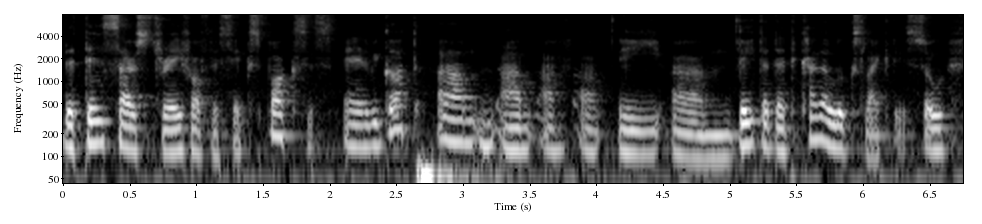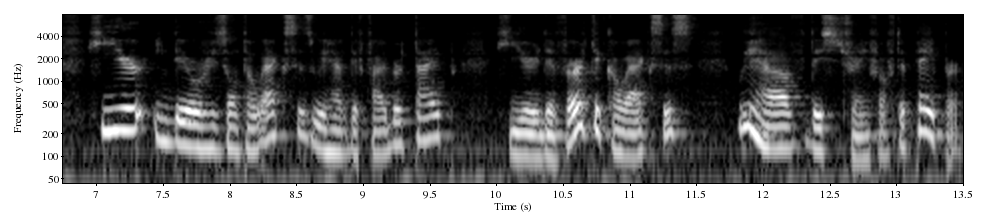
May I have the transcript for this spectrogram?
the tensile strength of the six boxes. And we got um, um, a um, data that kind of looks like this. So here in the horizontal axis we have the fiber type. Here the vertical axis we have the strength of the paper.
